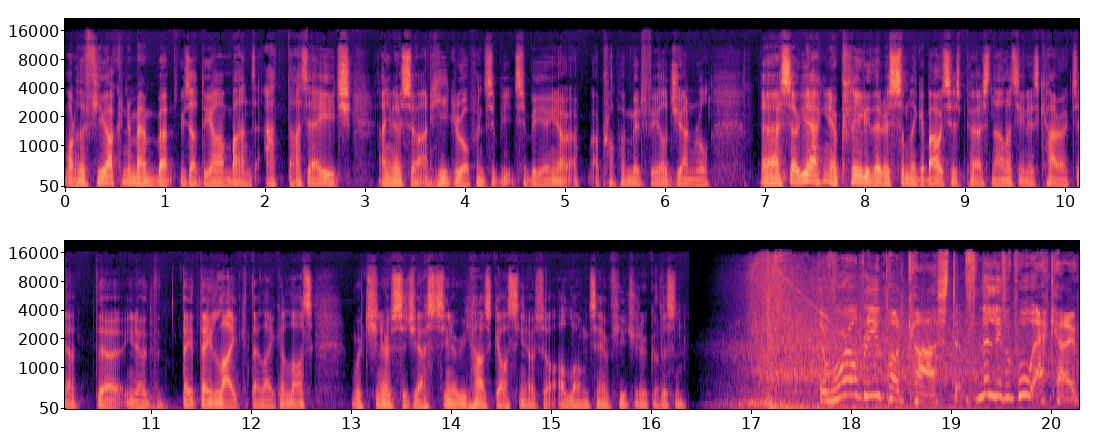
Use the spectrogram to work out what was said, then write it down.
one of the few I can remember who's had the armband at that age. And, you know, so, and he grew up into be, to be, you know, a, a proper midfield general. Uh, so yeah, you know, clearly there is something about his personality and his character that you know they, they like they like a lot, which you know suggests you know he has got you know sort of a long term future at Goodison. The Royal Blue Podcast from the Liverpool Echo.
